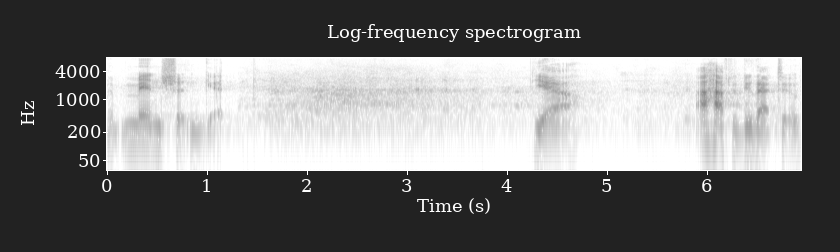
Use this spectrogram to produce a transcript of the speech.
that men shouldn't get. yeah. I have to do that too.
